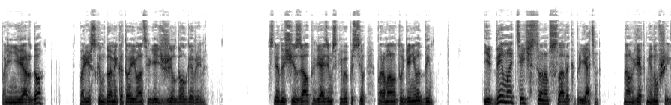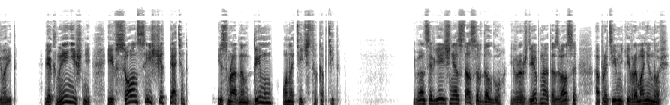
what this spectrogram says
по линии Виардо, в парижском доме, который Иван Сергеевич жил долгое время. Следующий залп Вяземский выпустил по роману Тургенева «Дым». «И дым Отечества нам сладок и приятен, нам век минувший говорит, век нынешний и в солнце ищет пятен, и смрадным дымом он Отечество коптит». Иван Сергеевич не остался в долгу и враждебно отозвался о противнике в романе «Новь».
